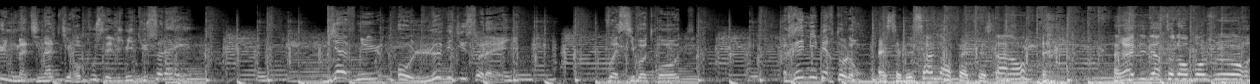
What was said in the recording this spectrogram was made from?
Une matinale qui repousse les limites du soleil. Bienvenue au lever du soleil. Voici votre hôte, Rémi Bertolon. Eh, c'est de ça, en fait, c'est ça, non Rémi Bertolon, bonjour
